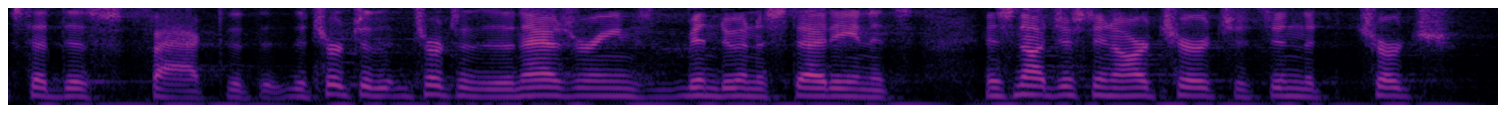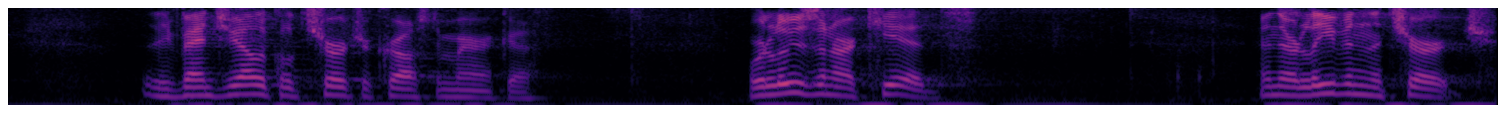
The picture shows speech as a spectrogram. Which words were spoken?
said this fact that the, the, church of the church of the Nazarenes been doing a study, and it's it's not just in our church; it's in the church, the evangelical church across America. We're losing our kids. And they're leaving the church.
